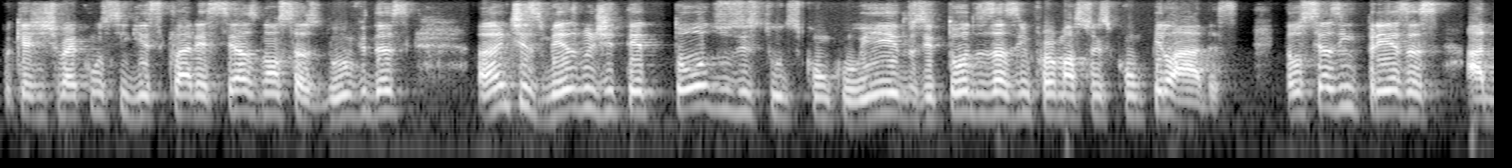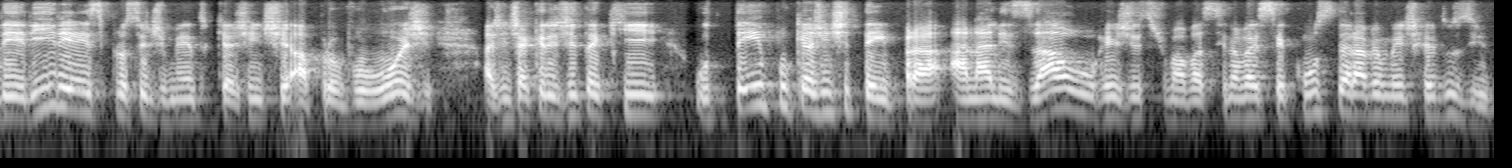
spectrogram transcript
porque a gente vai conseguir esclarecer as nossas dúvidas antes mesmo de ter todos os estudos concluídos e todas as informações compiladas. Então, se as empresas aderirem a esse procedimento que a gente aprovou hoje, a gente acredita que o tempo que a gente tem para analisar o registro de uma vacina vai ser consideravelmente reduzido.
